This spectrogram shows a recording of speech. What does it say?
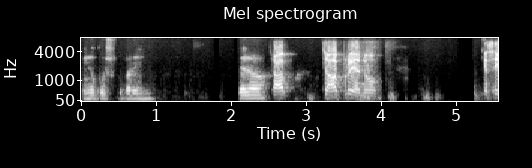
pinupush ko pa rin. Pero... Tsaka, tsaka pre, ano, kasi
